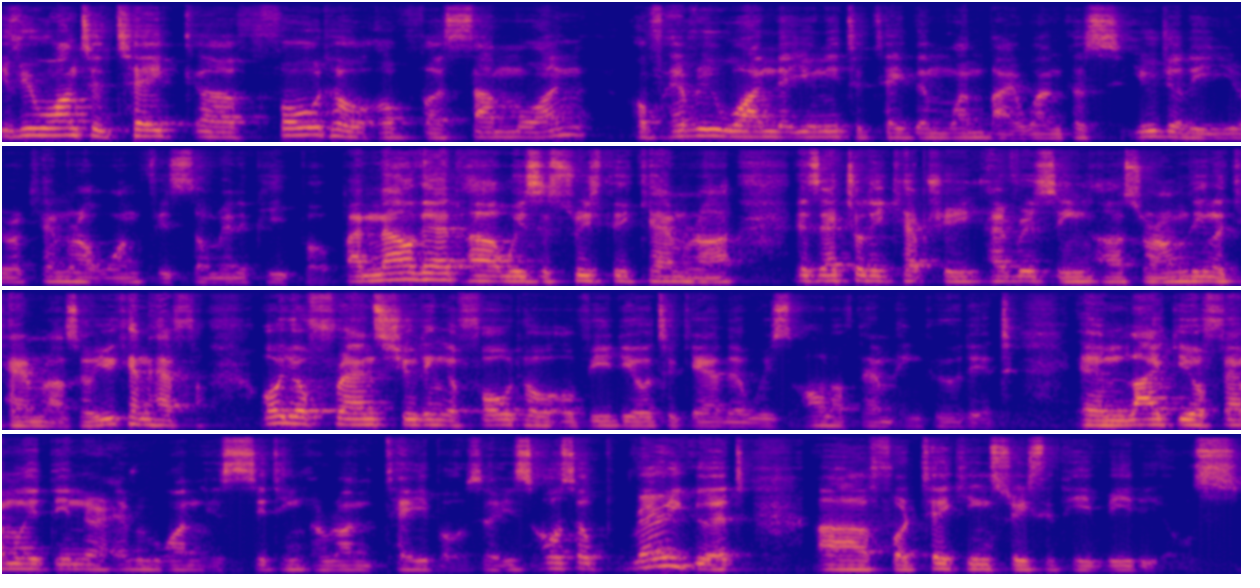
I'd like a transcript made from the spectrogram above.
if you want to take a photo of uh, someone, of everyone that you need to take them one by one because usually your camera won't fit so many people. But now that uh, with the 3D camera, it's actually capturing everything uh, surrounding the camera. So you can have all your friends shooting a photo or video together with all of them included. And like your family dinner, everyone is sitting around the table. So it's also very good uh, for taking 360 videos.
